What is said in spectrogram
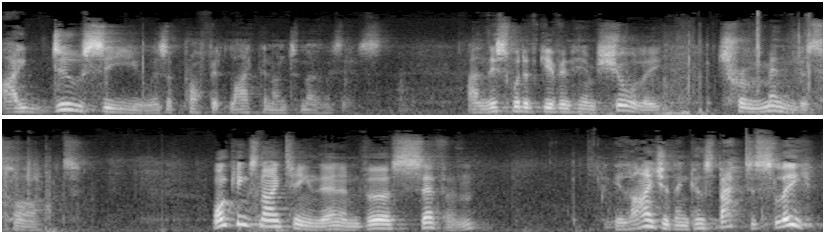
I do see you as a prophet likened unto Moses. And this would have given him surely tremendous heart. 1 Kings 19 then and verse 7, Elijah then goes back to sleep.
